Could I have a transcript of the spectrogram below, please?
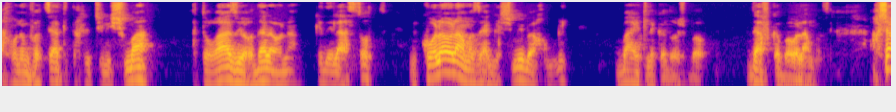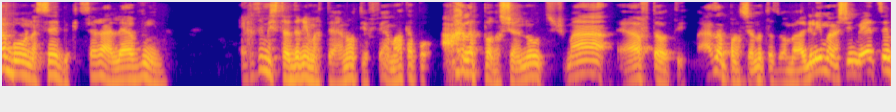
אנחנו נבצע את התכלית שלשמה התורה הזו ירדה לעולם, כדי לעשות מכל העולם הזה, הגשמי והחומרי, בית לקדוש ברוך הוא, דווקא בעולם הזה. עכשיו בואו ננסה בקצרה להבין איך זה מסתדר עם הטענות, יפה, אמרת פה אחלה פרשנות, שמע, אהבת אותי, מה זה הפרשנות הזו? מרגלים אנשים בעצם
